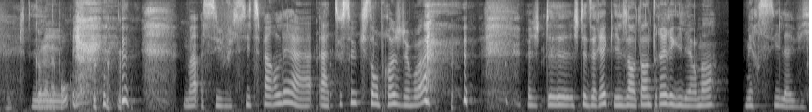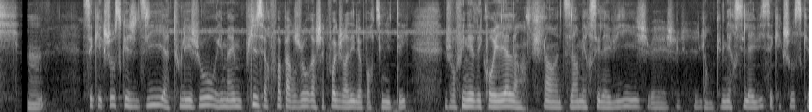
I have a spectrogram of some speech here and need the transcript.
te colle à la peau? Ben, si, si, tu parlais à, à, tous ceux qui sont proches de moi, je, te, je te dirais qu'ils entendent très régulièrement Merci la vie. Mm. C'est quelque chose que je dis à tous les jours et même plusieurs fois par jour à chaque fois que j'en ai l'opportunité. Je vais finir des courriels en, disant merci la vie. Je donc merci la vie, c'est quelque chose que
